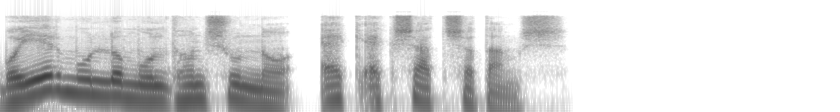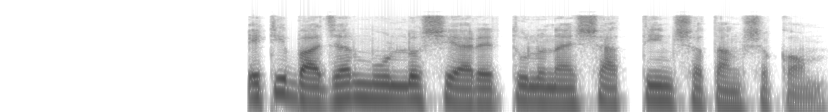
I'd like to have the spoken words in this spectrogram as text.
বইয়ের মূল্য মূলধন শূন্য, এক এক সাত শতাংশ। এটি বাজার মূল্য শেয়ারের তুলনায় সাত তিন শতাংশ কম।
